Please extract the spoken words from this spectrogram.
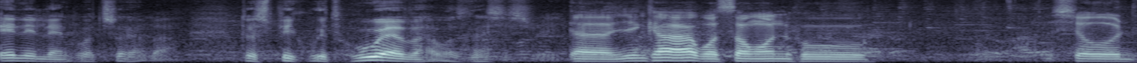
any length whatsoever to speak with whoever was necessary. Uh, Yinka was someone who showed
